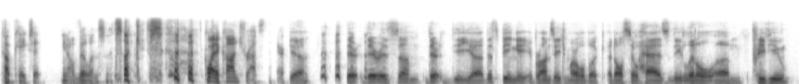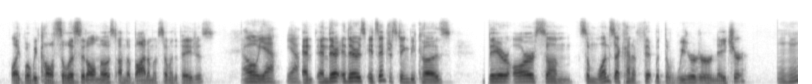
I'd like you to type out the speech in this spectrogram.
cupcakes at you know villains. It's like quite a contrast there. Yeah, there there is some there the uh, this being a, a Bronze Age Marvel book, it also has the little um, preview, like what we'd call a solicit almost, on the bottom of some of the pages. Oh yeah, yeah. And and there there's it's interesting because there are some some ones that kind of fit with the weirder nature. Mm-hmm.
